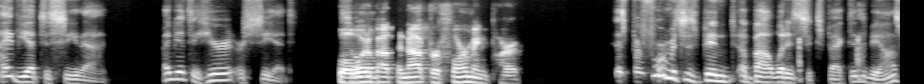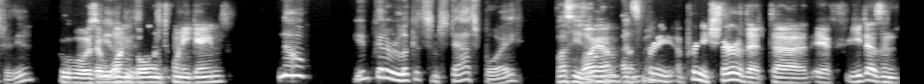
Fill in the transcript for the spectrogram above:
I have yet to see that. I've yet to hear it or see it. Well, what about the not performing part? His performance has been about what it's expected, to be honest with you. Was it one at his- goal in 20 games? No, you've got to look at some stats, boy. Plus, he's a Boy, I'm, I'm pretty I'm pretty sure that uh, if he doesn't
